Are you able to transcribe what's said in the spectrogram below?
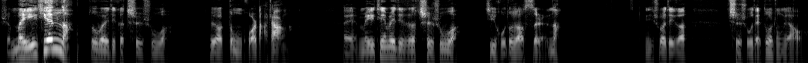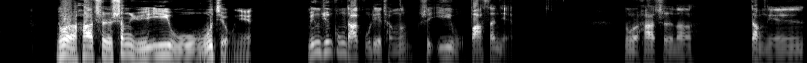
是每天呢都为这个赤书啊都要动火打仗啊，哎，每天为这个赤书啊几乎都要死人呐。你说这个赤书得多重要啊？努尔哈赤生于一五五九年，明军攻打古列城是一五八三年。努尔哈赤呢，当年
